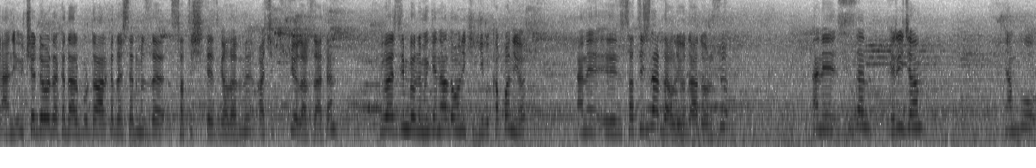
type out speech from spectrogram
Yani 3'e 4'e kadar burada arkadaşlarımız da satış tezgahlarını açık tutuyorlar zaten. Güvercin bölümü genelde 12 gibi kapanıyor. Yani e, satıcılar da alıyor daha doğrusu. Yani sizden ricam yani bu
